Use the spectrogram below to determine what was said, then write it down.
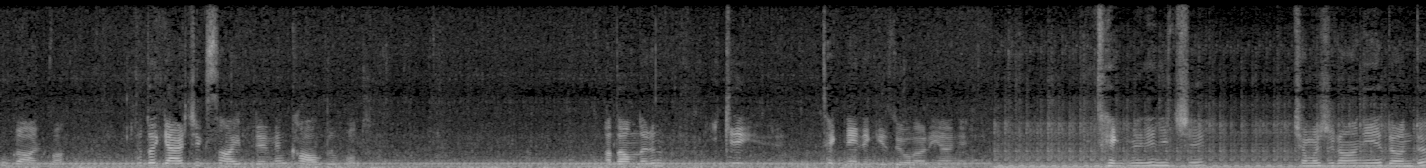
Bu galiba. Bu da gerçek sahiplerinin kaldığı bot. Adamların iki tekneyle geziyorlar yani. Teknenin içi çamaşırhaneye döndü.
